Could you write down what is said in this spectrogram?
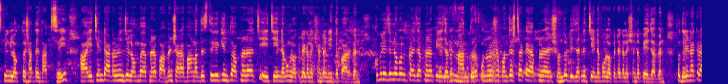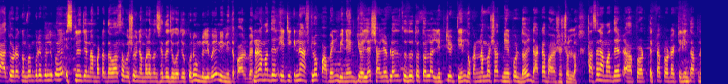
স্প্রিং লক তো সাথে থাকছেই। এই চেনটা আঠারো ইঞ্চি লম্বায় আপনারা পাবেন। সারা বাংলাদেশ থেকে কিন্তু আপনারা এই চেন এবং লকেটের কালেকশনটা নিতে পারবেন। খুবই রিজনেবল প্রাইস আপনারা পেয়ে যাবেন মাত্র পনেরোশো পঞ্চাশ টাকায় আপনারা এই সুন্দর ডিজাইনের চেন এবং লকেটের কালেকশনটা পেয়ে যাবেন। তো দেরি না করে আজ অর্ডার কনফার্ম করে ফেললে পরে স্ক্রিনে যে নাম্বারটা দেওয়া আছে, অবশ্যই নাম্বারে আমাদের সাথে যোগাযোগ করে হোম ডেলিভারি নিয়ে নিতে পারবেন। আপনারা আমাদের এই টিকিনে আসলেও পাবেন বিনায়ক জুয়েলার শাইলের প্লাজা চতুর্থতলা লিফটের তিন, দোকান নাম্বার সাত, মিরপুর দশ, ঢাকা বারোশো ষোলো। তাছাড়া আমাদের প্রত্যেকটা প্রোডাক্টে কিন্তু আপনি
